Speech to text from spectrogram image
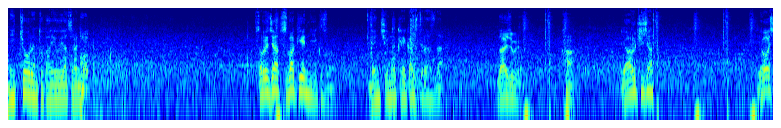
日教連とかいう奴らに。それじゃあ椿園に行くぞ。連中も警戒してるはずだ。大丈夫やはあ。やる気じゃん。よし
